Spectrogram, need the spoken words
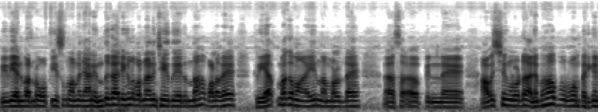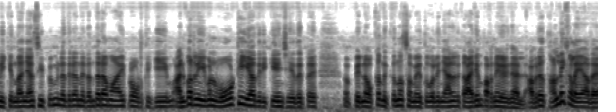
പി വി അൻവറിന്റെ ഓഫീസ് എന്ന് പറഞ്ഞാൽ ഞാൻ എന്ത് കാര്യങ്ങൾ പറഞ്ഞാലും ചെയ്തു തരുന്ന വളരെ ക്രിയാത്മകമായി നമ്മളുടെ പിന്നെ ആവശ്യങ്ങളോട് അനുഭാവപൂർവം പരിഗണിക്കുന്ന ഞാൻ സി പി എമ്മിനെതിരെ നിരന്തരമായി പ്രവർത്തിക്കുകയും അൻവറിന് ഈവൻ വോട്ട് ചെയ്യാതിരിക്കുകയും ചെയ്തിട്ട് പിന്നെ ഒക്കെ നിൽക്കുന്ന സമയത്ത് പോലും ഞാനൊരു കാര്യം പറഞ്ഞു കഴിഞ്ഞാൽ അവർ തള്ളിക്കളയാതെ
